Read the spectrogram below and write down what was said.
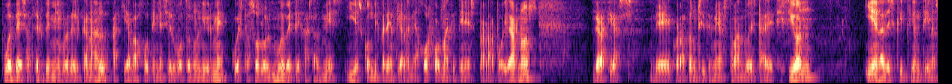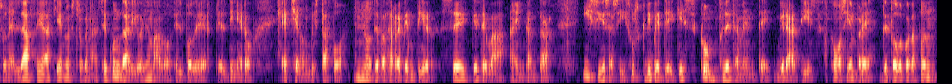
Puedes hacerte miembro del canal, aquí abajo tienes el botón unirme, cuesta solo 9 tejas al mes y es con diferencia la mejor forma que tienes para apoyarnos. Gracias de corazón si terminas tomando esta decisión y en la descripción tienes un enlace hacia nuestro canal secundario llamado El Poder del Dinero. Échale un vistazo, no te vas a arrepentir, sé que te va a encantar. Y si es así, suscríbete que es completamente gratis. Como siempre, de todo corazón,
